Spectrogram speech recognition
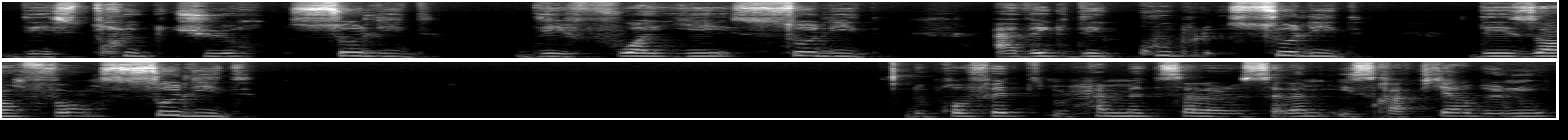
des structures solides, des foyers solides, avec des couples solides, des enfants solides. Le prophète Mohammed sallam, il sera fier de nous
